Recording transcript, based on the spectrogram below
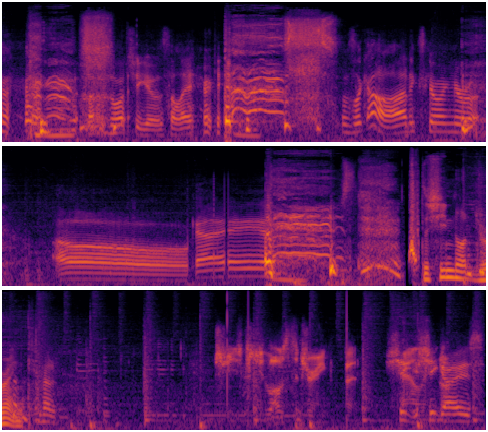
I was watching it, it was hilarious. I was like, oh, Alex going to run. Oh, okay. Does she not drink? She, she loves to drink, but She she goes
